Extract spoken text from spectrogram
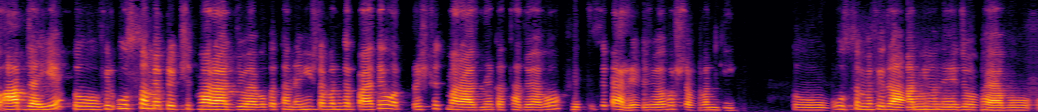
तो आप जाइए। तो फिर उस समय परीक्षित महाराज जो है वो कथा नहीं श्रवण कर पाए थे और परीक्षित महाराज ने कथा जो है वो से पहले जो है वो श्रवण की। तो उस समय फिर रानियों ने जो है वो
